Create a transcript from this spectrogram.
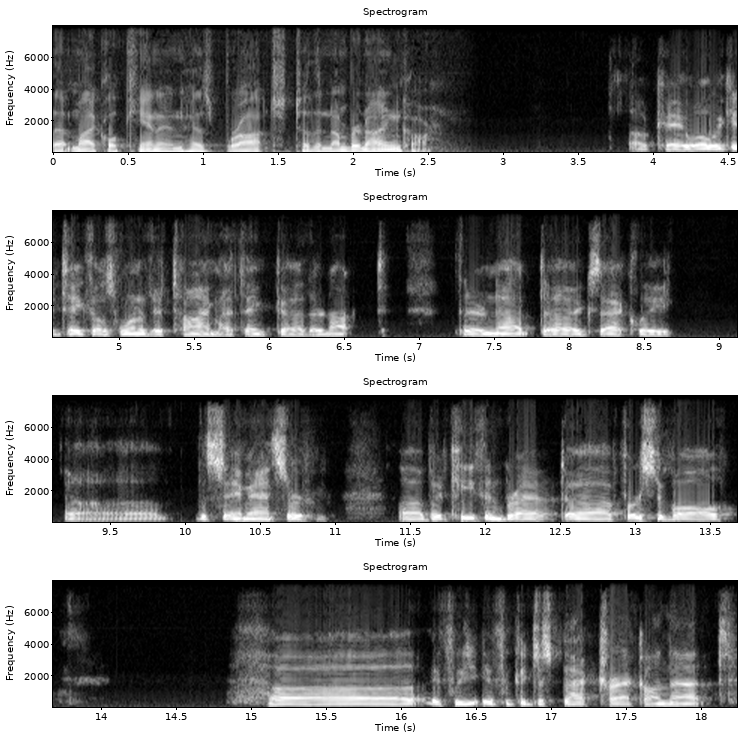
that Michael Cannon has brought to the number nine car. Okay, well, we could take those one at a time. I think uh, they're not they're not uh, exactly uh, the same answer. Uh, but Keith and Brett, uh, first of all, uh, if we if we could just backtrack on that,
